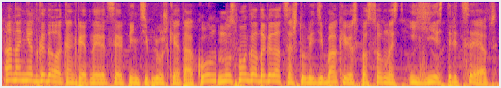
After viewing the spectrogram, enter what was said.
Она не отгадала конкретный рецепт пинти-плюшки от Акум, но смогла догадаться, что Леди Баг ее способность и есть рецепт.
